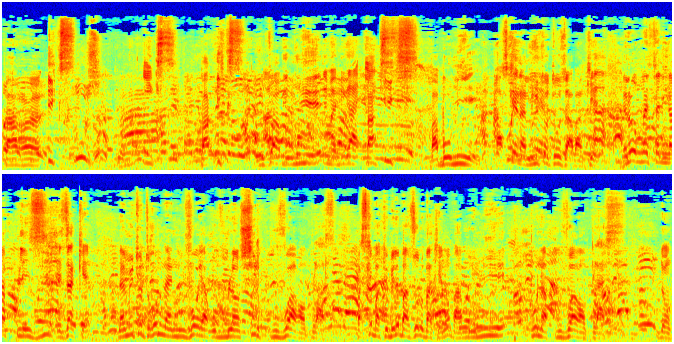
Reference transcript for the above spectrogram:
par euh, X. X. Par X. Il faut abomier. Par X. Par abomier. Parce que la minute tout ça banqué. Et là on reste un plaisir et ça que la minute tout on a niveau il y a blanchir pouvoir en place. Parce que bah tu bazolo bah non bah abomier pour na pouvoir en place. Donc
